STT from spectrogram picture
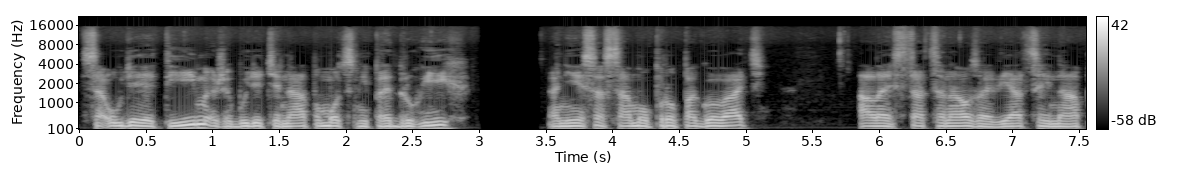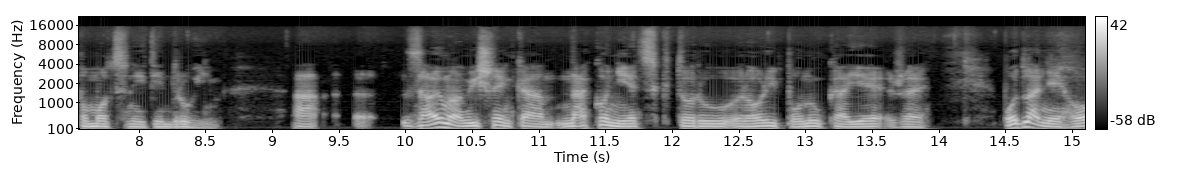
sa udeje tým, že budete nápomocní pre druhých a nie sa samopropagovať, ale stať sa naozaj viacej nápomocný tým druhým. A e, zaujímavá myšlienka nakoniec, ktorú Rory ponúka je, že podľa neho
